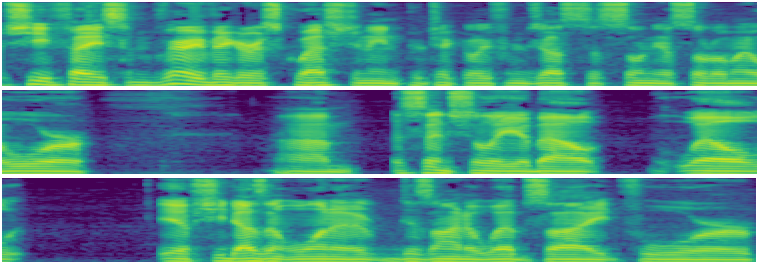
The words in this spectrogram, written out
she faced some very vigorous questioning, particularly from Justice Sonia Sotomayor, um, essentially about, well, if she doesn't want to design a website for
